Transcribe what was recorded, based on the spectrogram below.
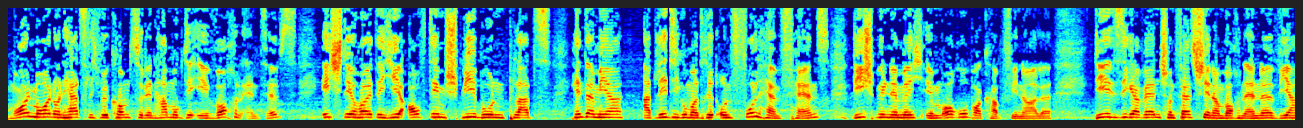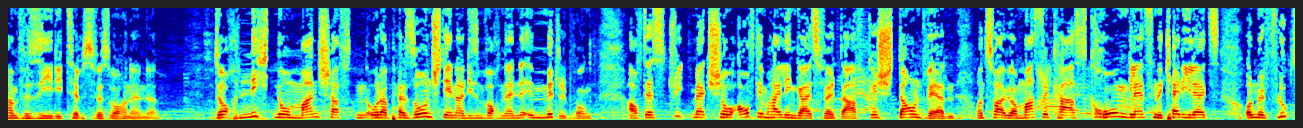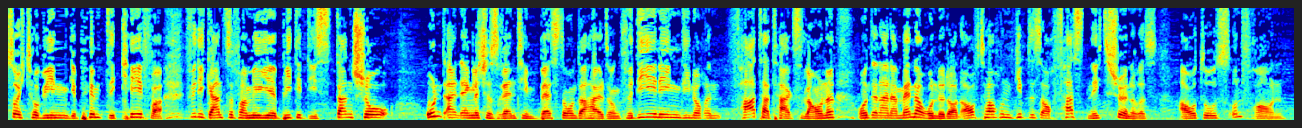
Moin Moin und herzlich willkommen zu den Hamburg.de Wochenendtipps. Ich stehe heute hier auf dem Spielbodenplatz. Hinter mir Atletico Madrid und Fulham-Fans. Die spielen nämlich im Europacup-Finale. Die Sieger werden schon feststehen am Wochenende. Wir haben für Sie die Tipps fürs Wochenende. Doch nicht nur Mannschaften oder Personen stehen an diesem Wochenende im Mittelpunkt. Auf der Street Mac Show auf dem Heiligen Geistfeld darf gestaunt werden. Und zwar über Musclecars, chromglänzende Cadillacs und mit Flugzeugturbinen gepimpte Käfer. Für die ganze Familie bietet die Stunt Show und ein englisches Rennteam beste Unterhaltung. Für diejenigen, die noch in Vatertagslaune und in einer Männerrunde dort auftauchen, gibt es auch fast nichts Schöneres. Autos und Frauen.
